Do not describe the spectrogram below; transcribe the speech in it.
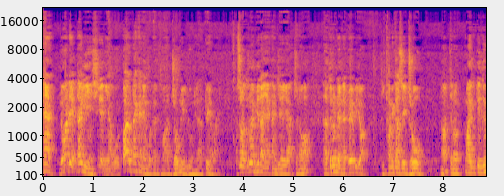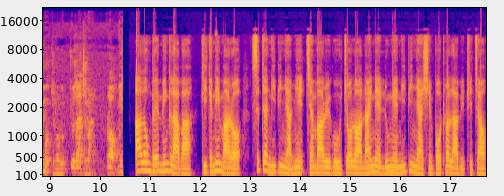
ကန်လိုအပ်တဲ့တိုက်လျင်ရှိတဲ့နေရာကိုတောက်တိုက်ခိုက်နိုင်ဖို့အတွက်သူက drone တွေလိုနေတာတွေ့ရပါတယ် ဆိုတော့သူတို့ရဲ့မြေတားရက်ခံချက်အရကျွန်တော်အဲသူတို့နဲ့လက်တွဲပြီးတော့ဒီ kamikaze drone เนาะကျွန်တော်မှာယူတင်သွင်းဖို့ကျွန်တော်တို့စူးစမ်းကြပါတယ်အဲ့တော့ အားလုံးပဲမင်္ဂလာပါဒီကနေ့မှာတော့စစ်တပ်နီးပညာမြင့်ဂျမ်ဘာတွေကိုကြော်လွာနိုင်တဲ့လူငယ်နီးပညာရှင်ပေါ်ထွက်လာပြီဖြစ်ကြောင်း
